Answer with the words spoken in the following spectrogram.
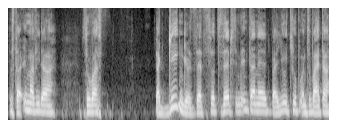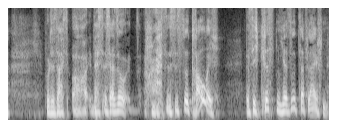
dass da immer wieder sowas dagegen gesetzt wird, selbst im Internet, bei YouTube und so weiter, wo du sagst, oh, das ist ja so, das ist so traurig, dass sich Christen hier so zerfleischen.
